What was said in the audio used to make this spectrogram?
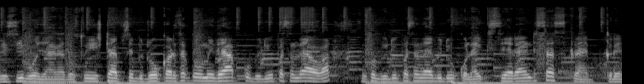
रिसीव हो जाएगा। दोस्तों इस टाइप से विड्रो कर सकते हो, उम्मीद है आपको वीडियो पसंद आया होगा। दोस्तों वीडियो पसंद आया वीडियो को लाइक शेयर एंड सब्सक्राइब करें।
